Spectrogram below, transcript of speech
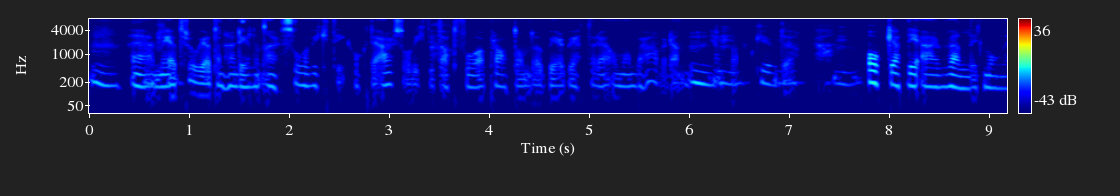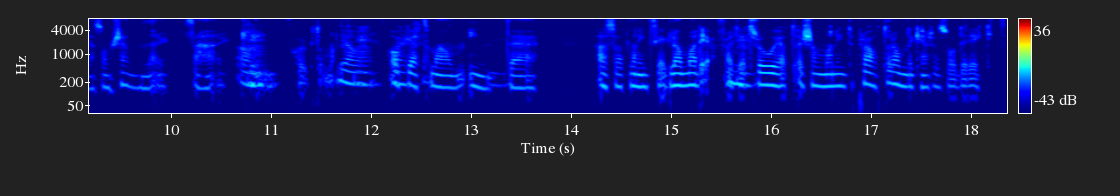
Mm. Eh, men jag tror ju att den här delen är så viktig och det är så viktigt att få prata om det och bearbeta det om man behöver den Mm. hjälpen. Mm. Gud ja. Mm. Och att det är väldigt många som känner så här kring sjukdomen. Ja, och verkligen. att man inte Alltså att man inte ska glömma det. För att Mm. jag tror att eftersom man inte pratar om det kanske så direkt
